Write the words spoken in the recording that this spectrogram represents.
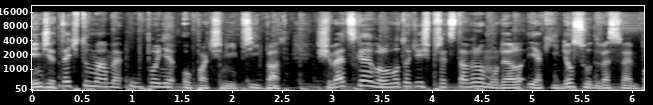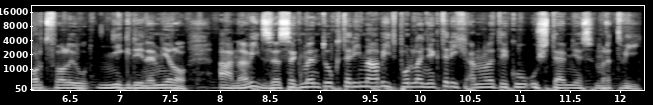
Jenže teď tu máme úplně opačný případ. Švédské Volvo totiž představilo model, jaký dosud ve svém portfoliu nikdy nemělo. A navíc ze segmentu, který má být podle některých analytiků už téměř mrtvý.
